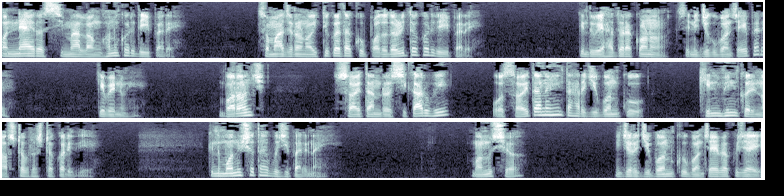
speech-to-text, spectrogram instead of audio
ଅନ୍ୟାୟର ସୀମା ଲଙ୍ଘନ କରିଦେଇପାରେ। ସମାଜର ନୈତିକତାକୁ ପଦଦଳିତ କରିଦେଇପାରେ। କିନ୍ତୁ ଏହାଦ୍ୱାରା କ'ଣ ସେ ନିଜକୁ ବଞ୍ଚାଇପାରେ କେବେ ନୁହେଁ। ବରଞ୍ଚ ଶୟତାନର ଶିକାର ହୁଏ ଓ ଶୟତାନ ହିଁ ତାହାର ଜୀବନକୁ ଖିନ୍ଭିନ୍ କରି ନଷ୍ଟଭ୍ରଷ୍ଟ କରିଦିଏ। କିନ୍ତୁ ମନୁଷ୍ୟ ତାହା ବୁଝିପାରେ ନାହିଁ। ମନୁଷ୍ୟ ନିଜର ଜୀବନକୁ ବଞ୍ଚାଇବାକୁ ଯାଇ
